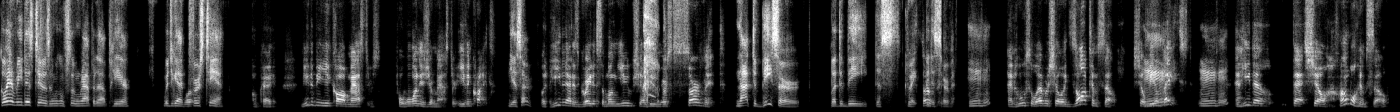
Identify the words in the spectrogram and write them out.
Go ahead and read this too, so we're gonna wrap it up here. What you got? Well- Verse 10. Okay. Neither be ye called masters, for one is your master, even Christ. Yes, sir. But he that is greatest among you shall be your servant. not to be served, but to be the great, be the Servant. servant. hmm And whosoever shall exalt himself shall be Mhm. abased. hmm And he that that shall humble himself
